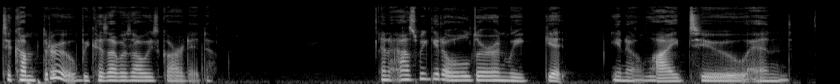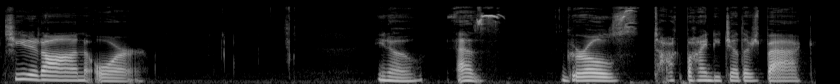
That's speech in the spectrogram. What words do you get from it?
to come through because I was always guarded. And as we get older and we get, you know, lied to and cheated on or you know, as girls talk behind each other's back,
